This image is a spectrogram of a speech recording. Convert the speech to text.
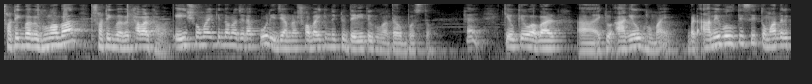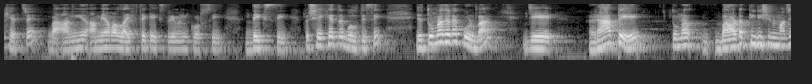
সঠিকভাবে ঘুমাবা, সঠিকভাবে খাবার খাওয়া এই সময় কিন্তু আমরা যেটা করি যে আমরা সবাই কিন্তু একটু দেরিতে ঘুমাতে অভ্যস্ত হ্যাঁ? কেউ কেউ আবার একটু আগেও ঘুমায় বাট আমি বলতেছি তোমাদের ক্ষেত্রে, বা আমি আমি আমার লাইফ থেকে এক্সপেরিমেন্ট করছি, দেখছি। তো সেই ক্ষেত্রে বলতেছি যে তোমরা যেটা করবা যে রাতে তোমরা বারোটা তিরিশের মাঝে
